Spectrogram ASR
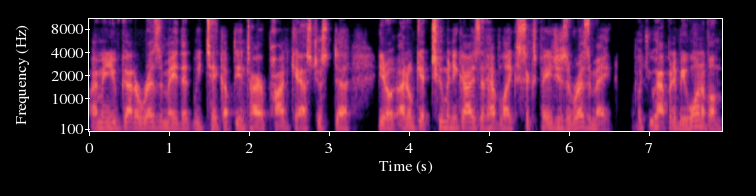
I mean, you've got a resume that we take up the entire podcast. Just uh, you know, I don't get too many guys that have like six pages of resume, but you happen to be one of them.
